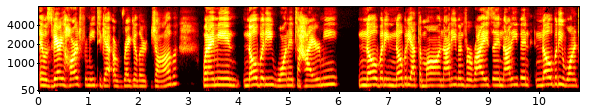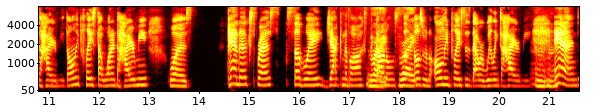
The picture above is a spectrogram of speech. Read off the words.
it was very hard for me to get a regular job. When I mean nobody wanted to hire me, nobody nobody at the mall not even verizon not even nobody wanted to hire me. The only place that wanted to hire me was panda express subway jack in the box mcdonald's. Right, right. those were the only places that were willing to hire me. Mm-hmm. and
